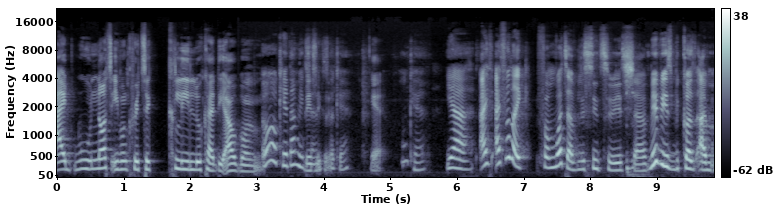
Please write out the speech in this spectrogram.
I will not even critically look at the album. Oh, okay, that makes Basically. sense. Okay. Yeah. Okay. Yeah, I, I feel like from what I've listened to it, Sha, maybe it's because I'm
